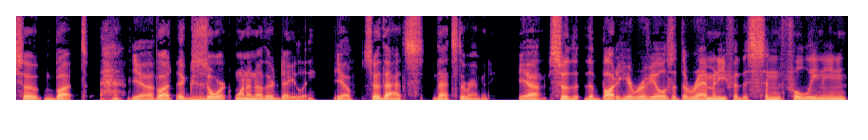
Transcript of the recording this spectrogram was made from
So, but Yeah. but exhort one another daily. Yep. So that's that's the remedy. Yeah. So the, the but here reveals that the remedy for the sinful leaning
